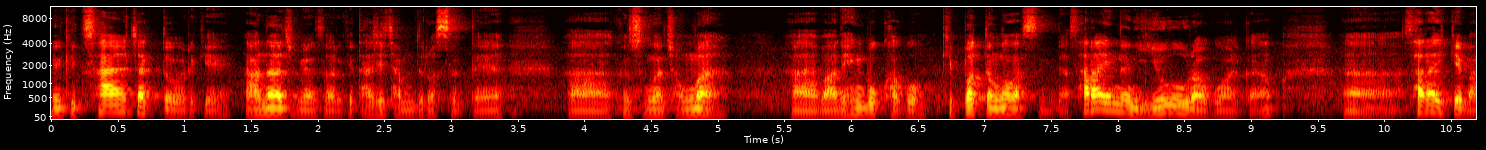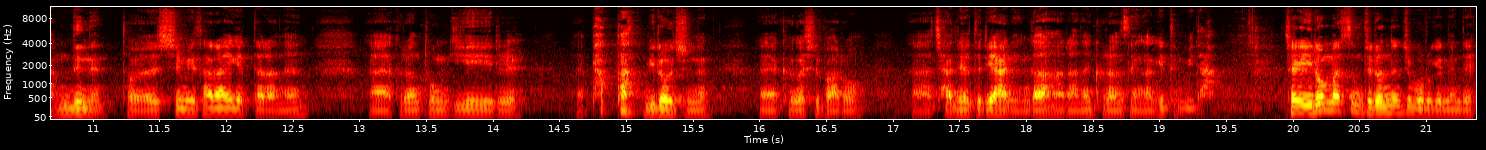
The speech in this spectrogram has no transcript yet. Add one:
이렇게 살짝 또 이렇게 안아주면서 이렇게 다시 잠들었을 때아그 순간 정말 아, 많이 행복하고 기뻤던 것 같습니다. 살아있는 이유라고 할까요? 아, 살아있게 만드는 더 열심히 살아야겠다라는 아, 그런 동기를 팍팍 밀어주는 아, 그것이 바로 아, 자녀들이 아닌가라는 그런 생각이 듭니다. 제가 이런 말씀 드렸는지 모르겠는데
